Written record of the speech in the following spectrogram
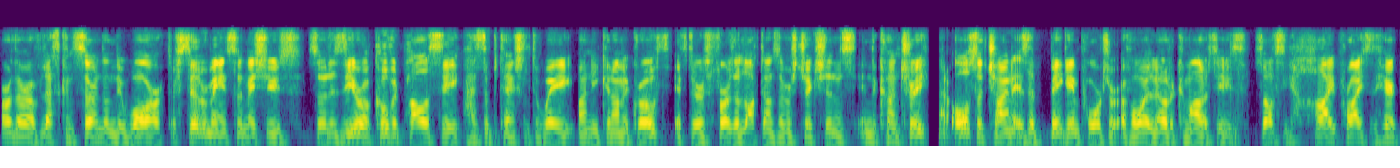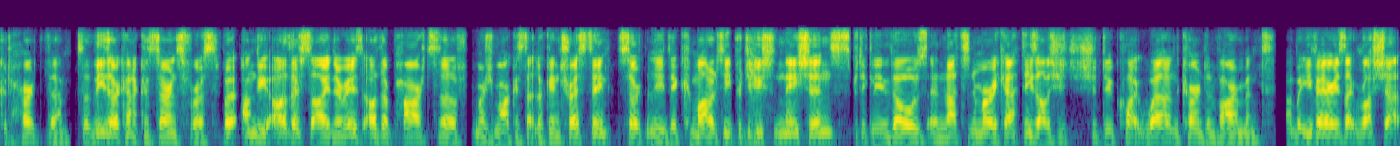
or they're of less concern than they were, there still remain some issues. So the zero COVID policy has the potential to weigh on economic growth if there's further lockdowns and restrictions in the country. And also China is a big importer of oil and other commodities. So obviously high prices here could hurt them. So these are kind of concerns for us. But on the other side, there is other parts of emerging markets that look interesting. Certainly the commodity producing nations, particularly those in Latin America, these obviously should do quite well in the current environment. But you've areas like Russia,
